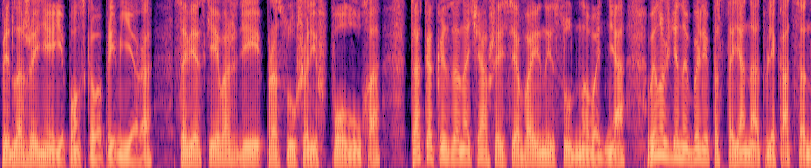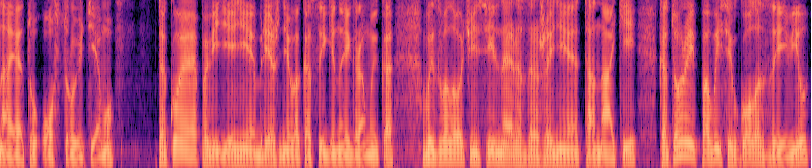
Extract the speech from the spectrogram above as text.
предложение японского премьера советские вожди прослушали в полуха, так как из-за начавшейся войны судного дня вынуждены были постоянно отвлекаться на эту острую тему – Такое поведение Брежнева, Косыгина и Громыка вызвало очень сильное раздражение Танаки, который, повысив голос, заявил,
